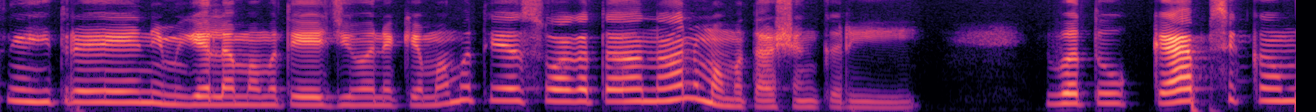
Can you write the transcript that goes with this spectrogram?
ಸ್ನೇಹಿತರೆ, ನಿಮಗೆಲ್ಲ ಮಮತೆಯ ಜೀವನಕ್ಕೆ ಮಮತೆಯ ಸ್ವಾಗತ. ನಾನು ಮಮತಾ ಶಂಕರಿ. ಇವತ್ತು ಕ್ಯಾಪ್ಸಿಕಮ್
